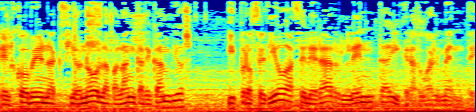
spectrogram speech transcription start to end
El joven accionó la palanca de cambios y procedió a acelerar lenta y gradualmente.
